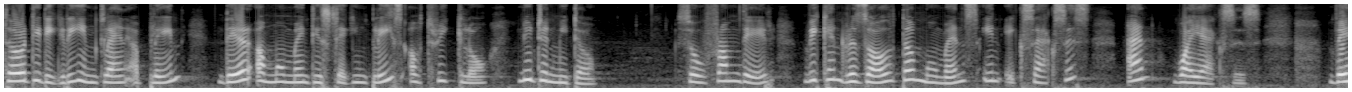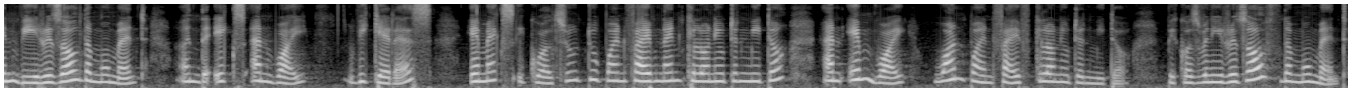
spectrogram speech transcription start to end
30 degree incline a plane there a moment is taking place of 3 kilo newton meter so from there we can resolve the moments in x-axis and y-axis. When we resolve the moment in the x and y we get as mx equals to 2.59 kilonewton meter and my 1.5 kilonewton meter because when you resolve the moment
